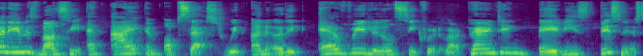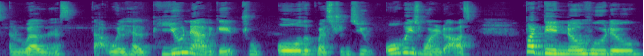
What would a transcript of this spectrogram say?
my name is Mansi, and I am obsessed with unearthing every little secret about parenting, babies, business, and wellness that will help you navigate through all the questions you always wanted to ask but didn't know who to.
